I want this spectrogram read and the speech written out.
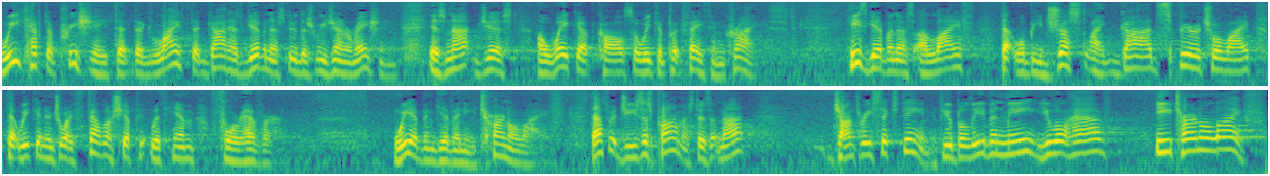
we have to appreciate that the life that God has given us through this regeneration is not just a wake up call so we can put faith in Christ. He's given us a life that will be just like God's spiritual life, that we can enjoy fellowship with Him forever. We have been given eternal life. That's what Jesus promised, is it not? John 3:16. If you believe in me, you will have eternal life.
